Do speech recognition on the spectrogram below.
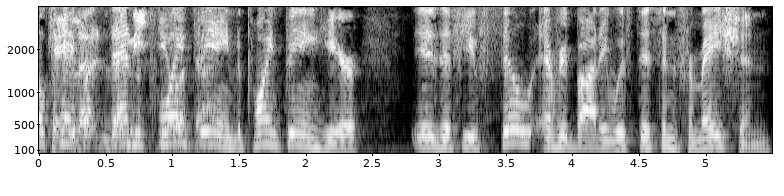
okay, okay, let- but let then me the point being, the point being here is if you fill everybody with disinformation,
